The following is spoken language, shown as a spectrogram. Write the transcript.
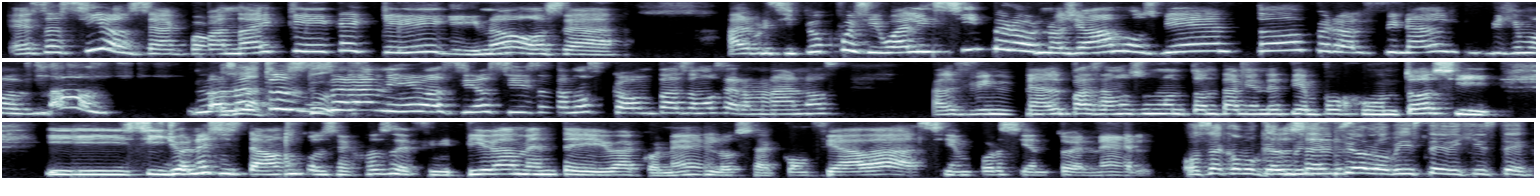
es así, o sea, cuando hay clic, hay clic, y no, o sea al principio pues igual y sí, pero nos llevamos bien, todo, pero al final dijimos, no, nosotros ser amigos, sí o sí, somos compas, somos hermanos. Al final pasamos un montón también de tiempo juntos y, y si yo necesitaba un consejo, definitivamente iba con él, o sea, confiaba 100% en él. O sea, como que al principio lo viste y dijiste,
